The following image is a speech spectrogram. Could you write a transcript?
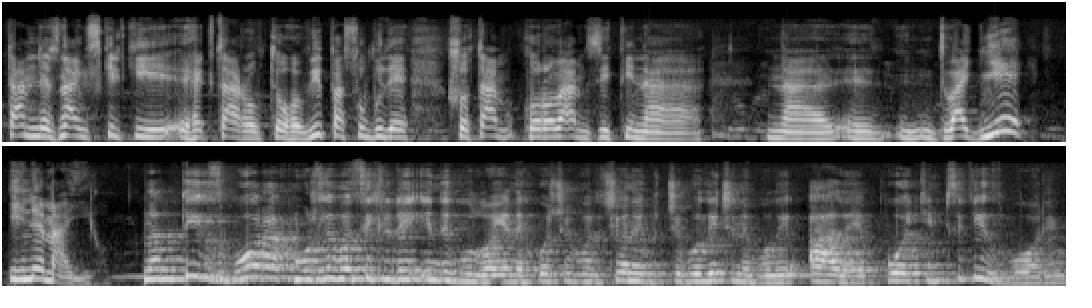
там не знаю скільки гектарів того випасу буде, що там коровам зійти на, на два дні і немає його. На тих зборах, можливо, цих людей і не було. Я не хочу говорити, чи вони чи були, чи не були. Але потім, після тих зборів,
